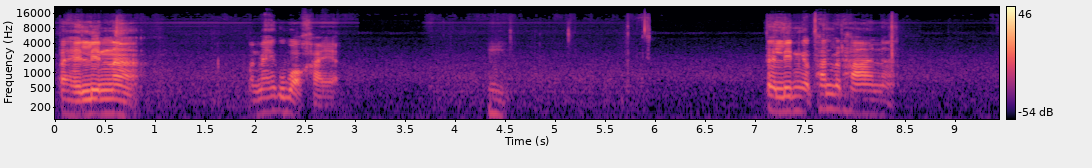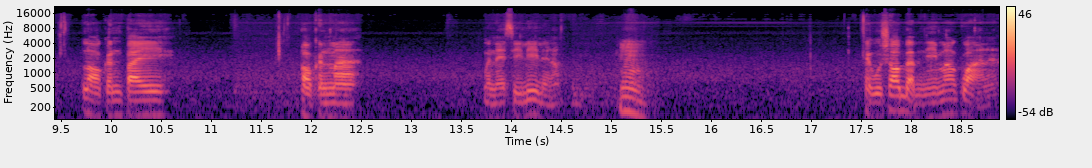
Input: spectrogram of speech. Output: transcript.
แต่ไอ้ลินน่ะ มันไม่ให้กูบอกใครอะอืม แต่ลินกับท่านประธานน่ะหลอกกันไป หลอกกันมา เหมือนในซีรีส์เลยเนาะอืม แต่กูชอบแบบนี้มากกว่านะ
